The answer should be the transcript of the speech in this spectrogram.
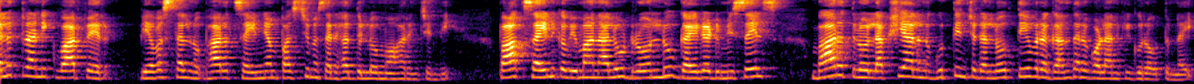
ఎలక్ట్రానిక్ వార్ఫేర్ వ్యవస్థలను భారత్ సైన్యం పశ్చిమ సరిహద్దుల్లో మోహరించింది. పాక్ సైనిక విమానాలు డ్రోన్లు గైడెడ్ మిసైల్స్ భారత్లో లక్ష్యాలను గుర్తించడంలో తీవ్ర గందరగోళానికి గురవుతున్నాయి.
